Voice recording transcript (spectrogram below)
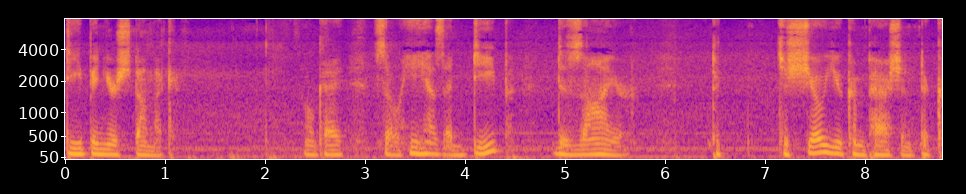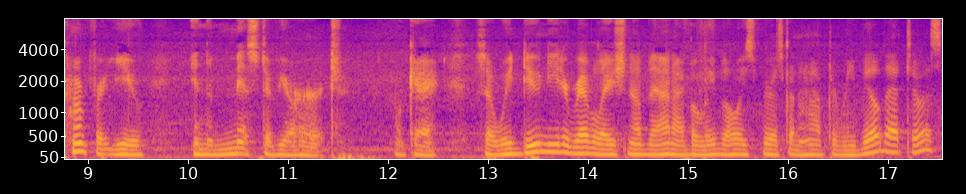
deep in your stomach. Okay? So he has a deep desire to, to show you compassion, to comfort you in the midst of your hurt. Okay, so we do need a revelation of that. I believe the Holy Spirit's going to have to reveal that to us.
